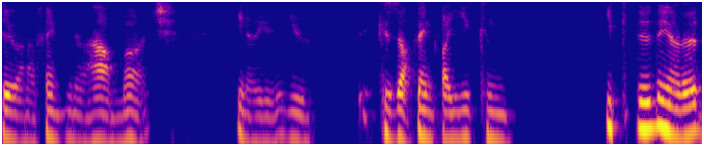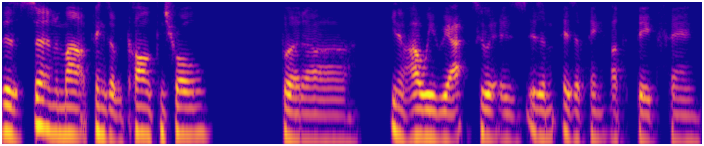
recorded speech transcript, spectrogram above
to. And i think you know how much you know you you because i think like you can you you know there's a certain amount of things that we can't control but uh you know how we react to it is is a, is I think like a big thing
